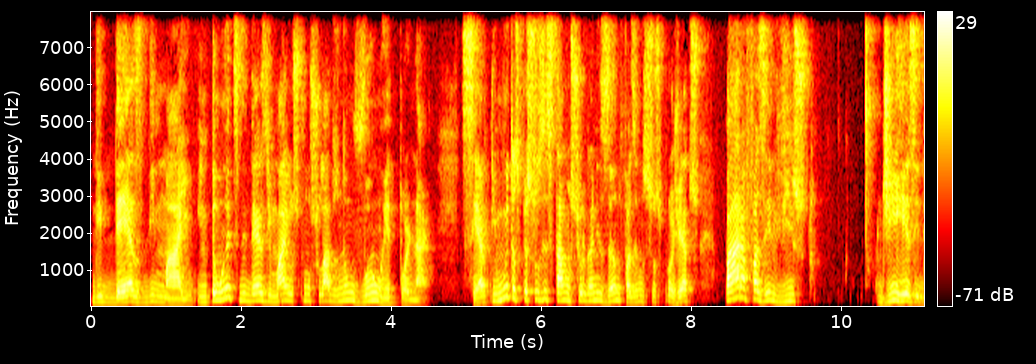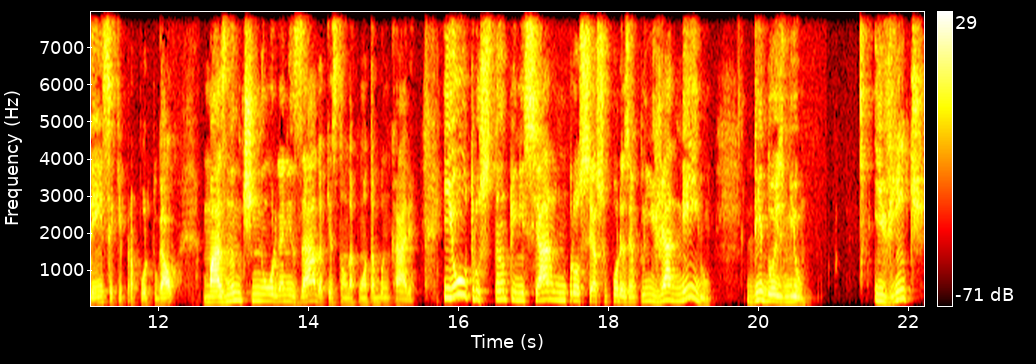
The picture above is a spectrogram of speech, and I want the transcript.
de 10 de maio. Então, antes de 10 de maio, os consulados não vão retornar, certo? E muitas pessoas estavam se organizando, fazendo seus projetos para fazer visto de residência aqui para Portugal, mas não tinham organizado a questão da conta bancária. E outros tanto iniciaram um processo, por exemplo, em janeiro de 2020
